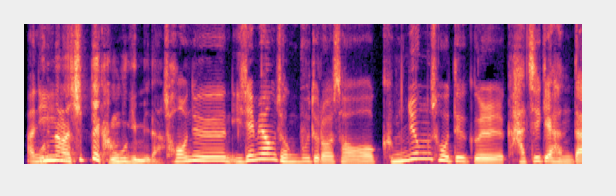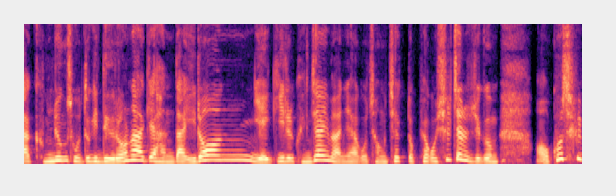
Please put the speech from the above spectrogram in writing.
아니 우리나라는 10대 강국입니다. 저는 이재명 정부 들어서 금융소득을 가지게 한다, 금융소득이 늘어나게 한다, 이런 얘기를 굉장히 많이 하고 정책도 펴고 실제로 지금 어, 코스피,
